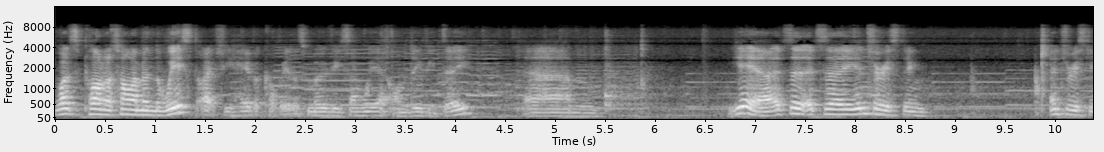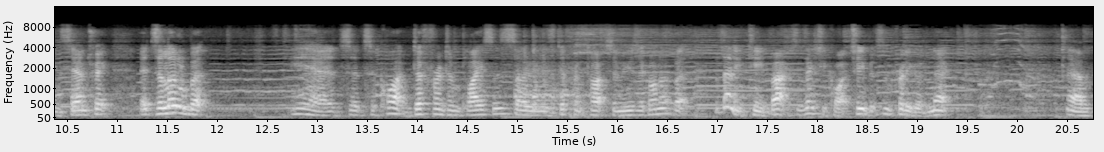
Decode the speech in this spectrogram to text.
Once Upon a Time in the West. I actually have a copy of this movie somewhere on DVD. Um, yeah, it's a it's a interesting interesting soundtrack. It's a little bit yeah, it's it's quite different in places, so there's different types of music on it. But it's only ten bucks. It's actually quite cheap. It's in pretty good nick. Um,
